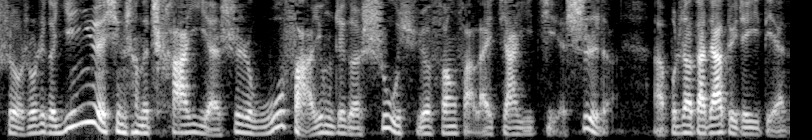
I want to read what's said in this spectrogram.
是有时候这个音乐性上的差异啊，是无法用这个数学方法来加以解释的啊。不知道大家对这一点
